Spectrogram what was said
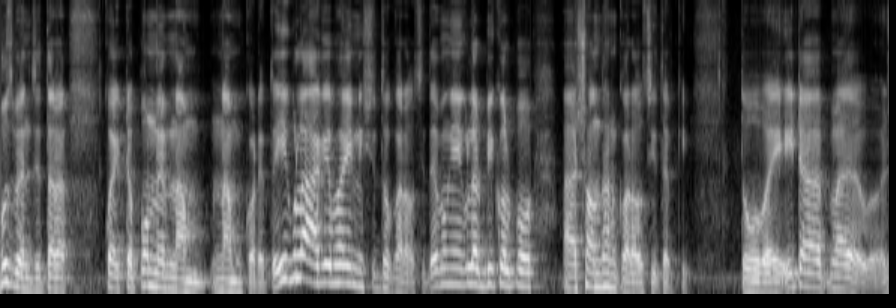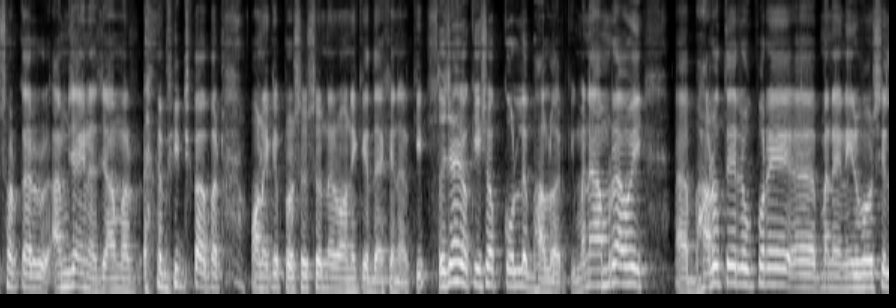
বুঝবেন যে তারা কয়েকটা পণ্যের নাম নাম করে। তো এগুলো আগে ভাই নিষিদ্ধ করা উচিত এবং এগুলোর বিকল্প সন্ধান করা উচিত আর কি। তো এটা সরকার, আমি জানি না যে আমার ভিডিও আবার অনেকে প্রশাসনের অনেকে দেখেন আর কি। তো যাই হোক, এইসব করলে ভালো আর কি। মানে আমরা ওই ভারতের উপরে মানে নির্ভরশীল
